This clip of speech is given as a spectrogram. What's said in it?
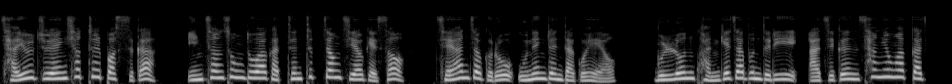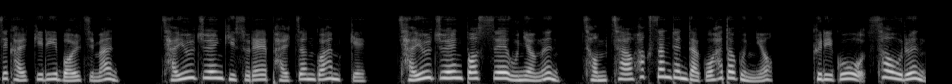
자율주행 셔틀버스가 인천 송도와 같은 특정 지역에서 제한적으로 운행된다고 해요. 물론 관계자분들이 아직은 상용화까지 갈 길이 멀지만 자율주행 기술의 발전과 함께 자율주행 버스의 운영은 점차 확산된다고 하더군요. 그리고 서울은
